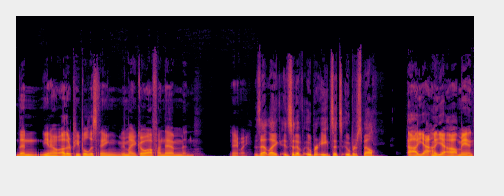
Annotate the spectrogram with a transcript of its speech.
then you know, other people listening, it might go off on them, and anyway, Is that like instead of Uber Eats, it's Uber Spell? uh, yeah, uh, yeah. Oh man,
